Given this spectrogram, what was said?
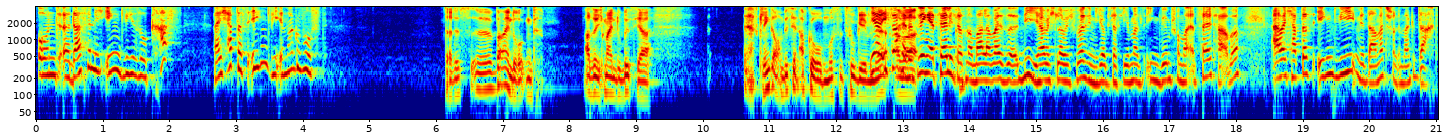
Und äh, das finde ich irgendwie so krass, weil ich habe das irgendwie immer gewusst. Das ist äh, beeindruckend. Also ich meine, du bist ja, das klingt auch ein bisschen abgehoben, musst du zugeben. Ja, ne? ich sage ja, deswegen erzähle ich das normalerweise nie. Habe ich, glaube ich, weiß ich nicht, ob ich das jemals irgendwem schon mal erzählt habe. Aber ich habe das irgendwie mir damals schon immer gedacht.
